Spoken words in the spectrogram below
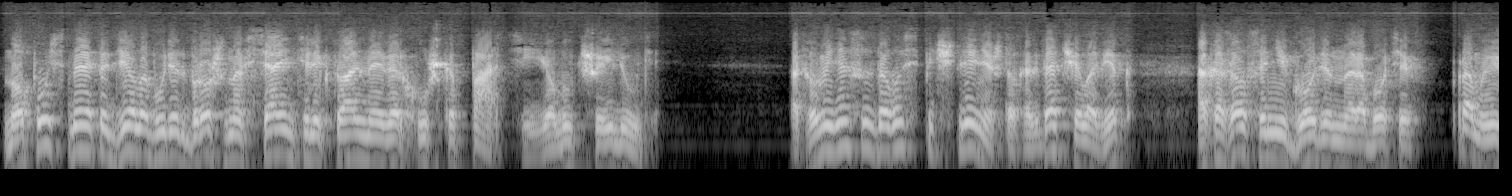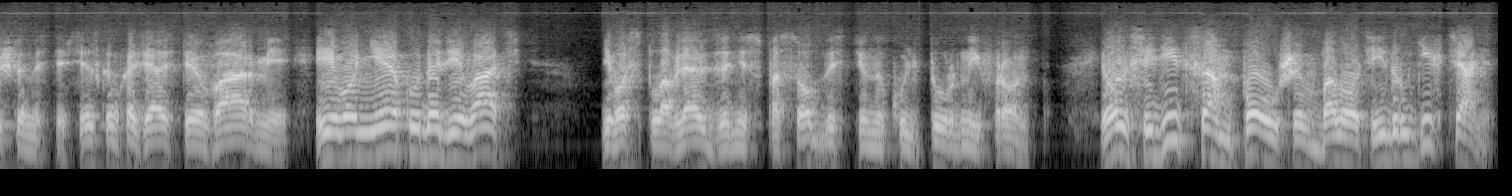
Но пусть на это дело будет брошена вся интеллектуальная верхушка партии, ее лучшие люди». А то у меня создалось впечатление, что когда человек оказался негоден на работе в промышленности, в сельском хозяйстве, в армии, и его некуда девать, его сплавляют за неспособностью на культурный фронт. И он сидит сам по уши в болоте и других тянет.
